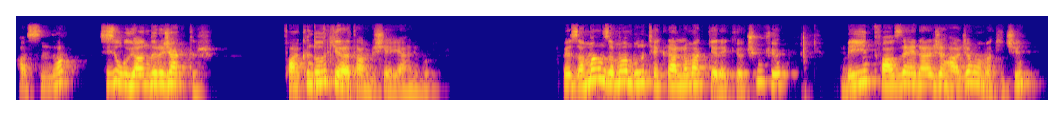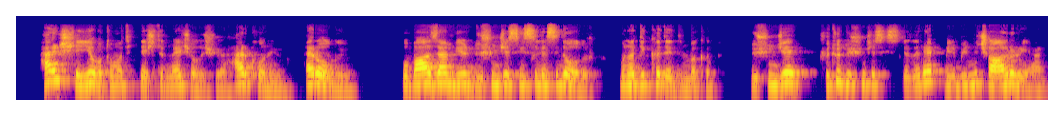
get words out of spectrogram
aslında sizi uyandıracaktır. Farkındalık yaratan bir şey yani bu. Ve zaman zaman bunu tekrarlamak gerekiyor. Çünkü beyin fazla enerji harcamamak için her şeyi otomatikleştirmeye çalışıyor. Her konuyu, her olguyu. Bu bazen bir düşünce silsilesi de olur. Buna dikkat edin bakın. Düşünce, kötü düşünce silsileleri hep birbirini çağırır yani.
